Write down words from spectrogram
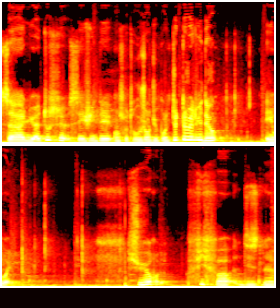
Salut à tous, c'est JD. On se retrouve aujourd'hui pour une toute nouvelle vidéo. Et ouais. Sur FIFA 19,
